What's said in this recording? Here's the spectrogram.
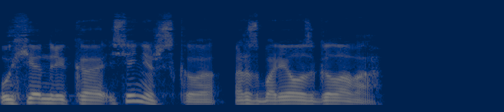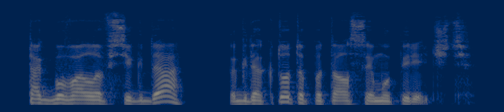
У Хенрика Сенежского разболелась голова. Так бывало всегда, когда кто-то пытался ему перечить.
